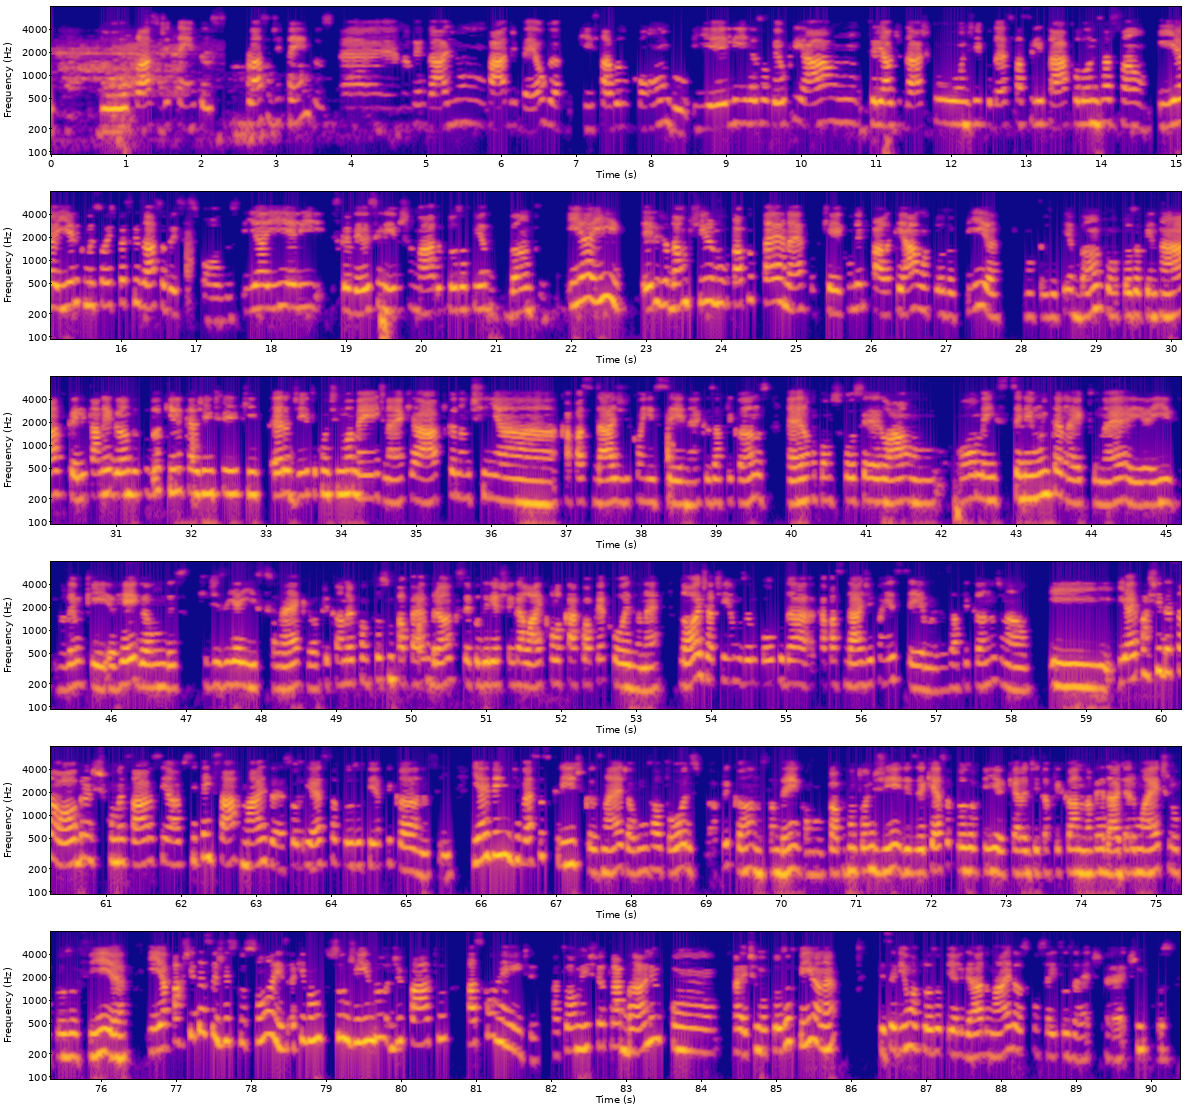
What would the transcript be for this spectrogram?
do Plácio de Tempos. Plácio de Tempos é, na verdade, um padre belga que estava no Congo e ele resolveu criar um material didático onde pudesse facilitar a colonização. E aí ele começou a pesquisar sobre esses povos. E aí ele escreveu esse livro chamado Filosofia Banto. E aí ele já dá um tiro no próprio pé, né? Porque quando ele fala que há uma filosofia uma filosofia banto, uma filosofia na África, ele está negando tudo aquilo que a gente que era dito continuamente, né, que a África não tinha capacidade de conhecer, né, que os africanos eram como se fosse lá um homens sem nenhum intelecto, né? E aí eu lembro que Hegel, um desses que dizia isso, né? Que o africano é como se fosse um papel branco, você poderia chegar lá e colocar qualquer coisa, né? Nós já tínhamos um pouco da capacidade de conhecer, mas os africanos não. E, e aí, a partir dessa obra, gente começaram assim, a se pensar mais é, sobre essa filosofia africana. Assim. E aí vem diversas críticas, né, de alguns autores africanos também, como o próprio Antônio G, dizer que essa filosofia que era dita africana, na verdade, era uma etnofilosofia. E a partir dessas discussões é que vão surgindo, de fato, as correntes. Atualmente eu trabalho com a etnofilosofia, né, que seria uma filosofia ligada mais aos conceitos étnicos,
